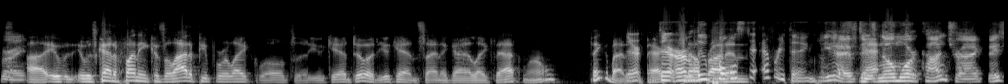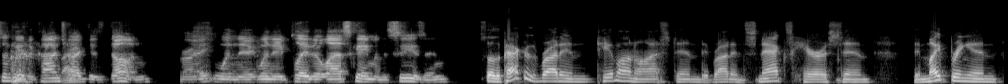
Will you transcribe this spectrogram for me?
Right. Uh, it was it was kind of funny because a lot of people were like, "Well, it's, uh, you can't do it. You can't sign a guy like that." Well, think about There, it. The there are loopholes in- to everything. Yeah, if there's no more contract, basically the contract is done, right? When they when they play the last game of the season. So the Packers brought in Tavon Austin. They brought in Snacks Harrison. They might bring in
